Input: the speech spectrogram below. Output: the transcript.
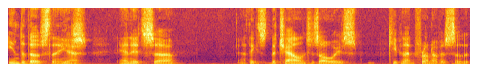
into those things, yeah. and it's uh, I think it's the challenge is always keeping that in front of us so that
